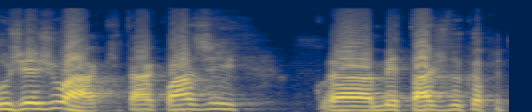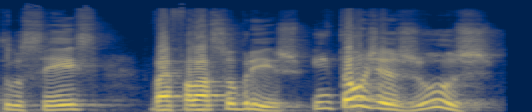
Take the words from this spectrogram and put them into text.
o jejuar, que está quase a metade do capítulo 6 vai falar sobre isso. Então Jesus,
